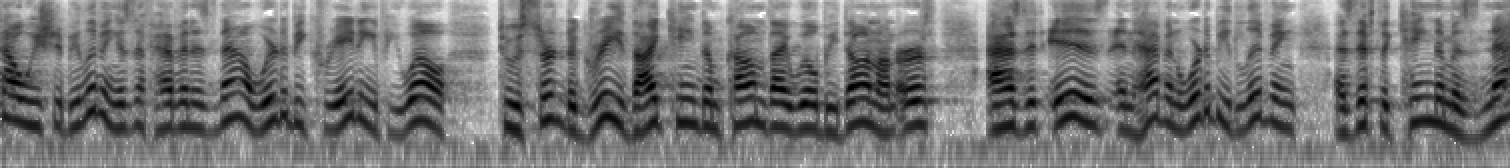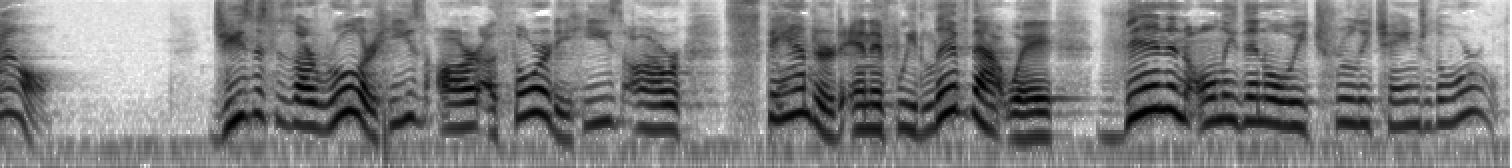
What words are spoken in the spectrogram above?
how we should be living, as if heaven is now. We're to be creating, if you will, to a certain degree, thy kingdom come, thy will be done on earth as it is in heaven. We're to be living as if the kingdom is now. Jesus is our ruler. He's our authority. He's our standard. And if we live that way, then and only then will we truly change the world.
